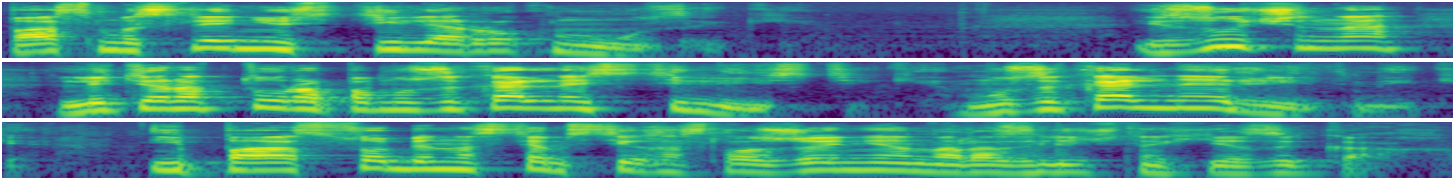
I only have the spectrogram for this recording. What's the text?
по осмыслению стиля рок-музыки. Изучена литература по музыкальной стилистике, музыкальной ритмике и по особенностям стихосложения на различных языках.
